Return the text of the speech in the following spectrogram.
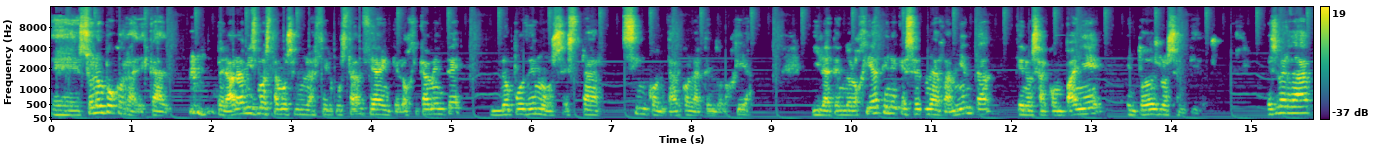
Eh, suena un poco radical, pero ahora mismo estamos en una circunstancia en que lógicamente no podemos estar sin contar con la tecnología. Y la tecnología tiene que ser una herramienta que nos acompañe en todos los sentidos. Es verdad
